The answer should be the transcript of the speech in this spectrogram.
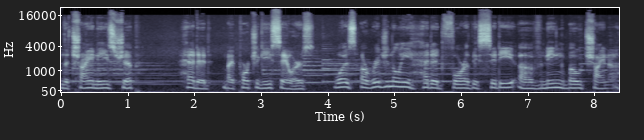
The Chinese ship, headed by Portuguese sailors, was originally headed for the city of Ningbo, China.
